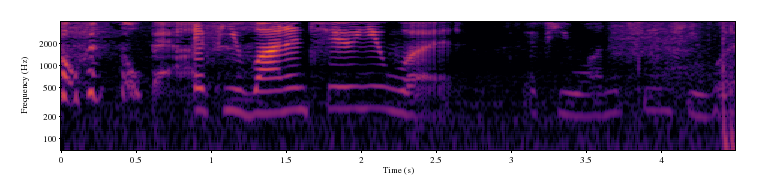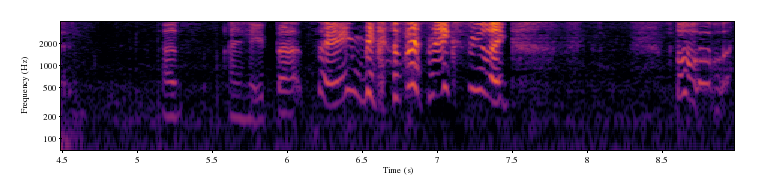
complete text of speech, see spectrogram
want it so bad. If you wanted to, you would. If he wanted to, he would. That's I hate that saying because it makes me like. But,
